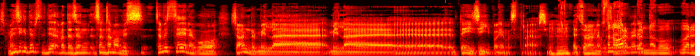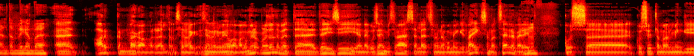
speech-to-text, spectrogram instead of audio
siis ma isegi täpselt ei tea, vaata, see on, see on sama, mis, see on vist see nagu žanr, mille, mille Daisy põhimõtteliselt rajas mm. -hmm. et sul on nagu kas ta on ark on nagu võrreldav pigem või? äh, Ark on väga võrreldav, selle, selleni me jõuame, aga minu, mulle tundub, et äh, Daisy on nagu see, mis rajas selle, et sul on nagu mingid väiksemad serverid mm, -hmm. kus, kus ütleme, on mingi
